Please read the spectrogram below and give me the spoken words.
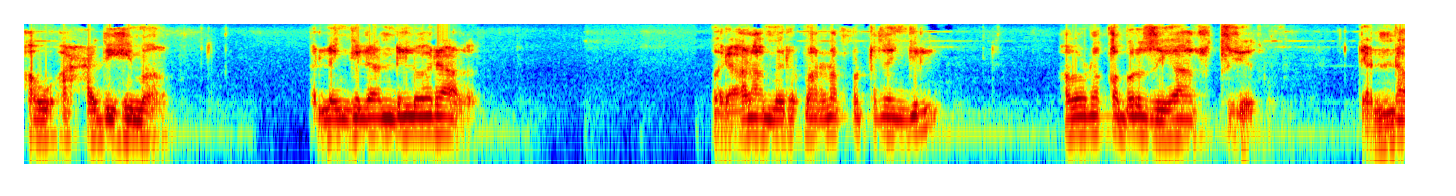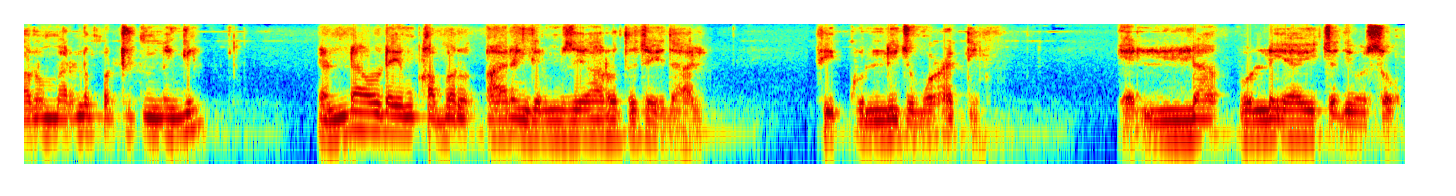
ഔ അഹദിഹിമ അല്ലെങ്കിൽ രണ്ടിൽ ഒരാൾ ഒരാൾ മരണപ്പെട്ടതെങ്കിൽ അവരുടെ ഖബർ സിയാറത്ത് ചെയ്തു. രണ്ടാളും മരണപ്പെട്ടിട്ടുണ്ടെങ്കിൽ രണ്ടാളുടെയും ഖബർ ആരെങ്കിലും സിയാറത്ത് ചെയ്താൽ ഫി കുല്ലി ജുമുഅത്തി എല്ലാ വെള്ളിയാഴ്ച ദിവസവും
